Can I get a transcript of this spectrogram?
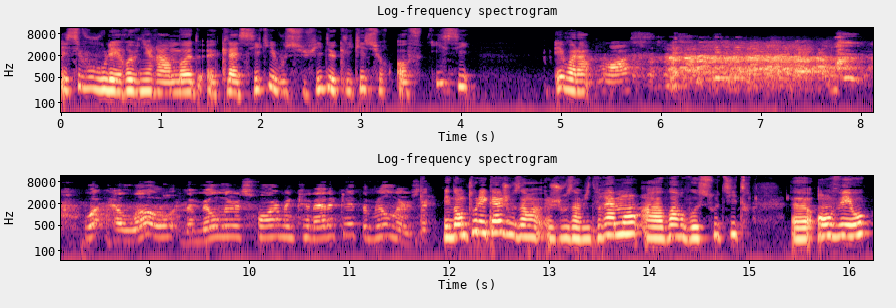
Et si vous voulez revenir à un mode euh, classique, il vous suffit de cliquer sur Off ici. Et voilà. Ross. What? Hello? The Milner's farm in Connecticut? The Milners. they- Mais dans tous les cas, je vous, in- je vous invite vraiment à avoir vos sous-titres euh, en VO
